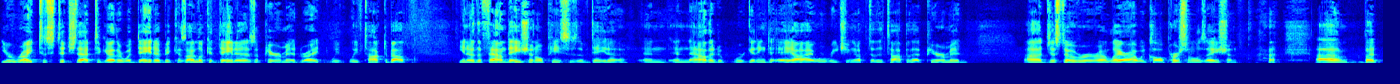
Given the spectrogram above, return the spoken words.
you're right to stitch that together with data because I look at data as a pyramid, right? We've we've talked about, you know, the foundational pieces of data, and and now that we're getting to AI, we're reaching up to the top of that pyramid, uh, just over a layer I would call personalization. um, but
